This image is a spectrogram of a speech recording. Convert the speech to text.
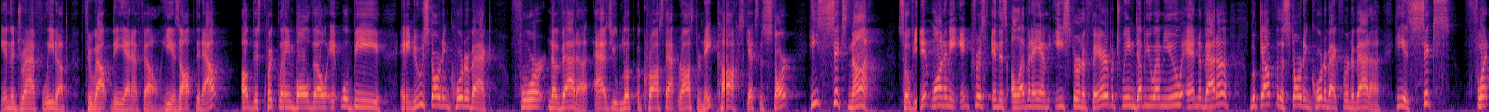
in the draft lead up throughout the NFL. He has opted out of this quick lane bowl, though. It will be a new starting quarterback for Nevada as you look across that roster. Nate Cox gets the start. He's 6'9. So if you didn't want any interest in this 11 a.m. Eastern affair between WMU and Nevada, look out for the starting quarterback for Nevada. He is six foot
